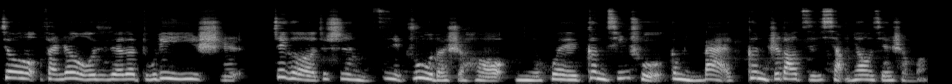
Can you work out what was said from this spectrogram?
就反正我就觉得独立意识这个，就是你自己住的时候，你会更清楚、更明白、更知道自己想要些什么，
